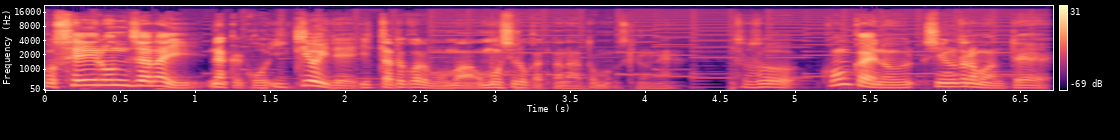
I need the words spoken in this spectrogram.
こう正論じゃないなんかこう勢いでいったところもまあ面白かったなと思うんですけどね。そうそう。今回の「シン・ウルトラマン」って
